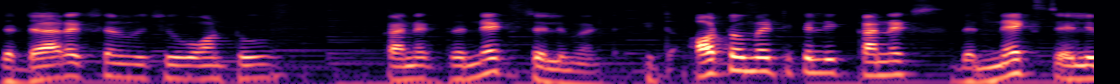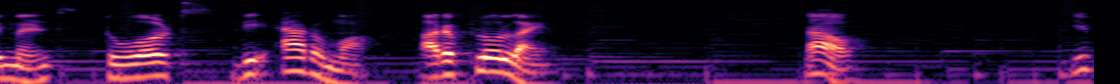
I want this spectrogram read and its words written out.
the direction which you want to connect the next element. It automatically connects the next elements towards the arrow mark or a flow line. Now, if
